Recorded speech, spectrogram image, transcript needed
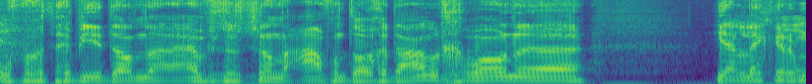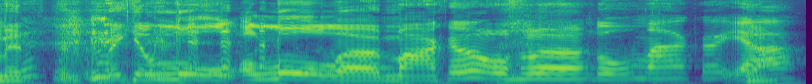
Of wat heb je dan op zo'n avond al gedaan? Gewoon ja, lekker met een beetje lol, lol maken? Of? Lol maken, ja. Ja.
